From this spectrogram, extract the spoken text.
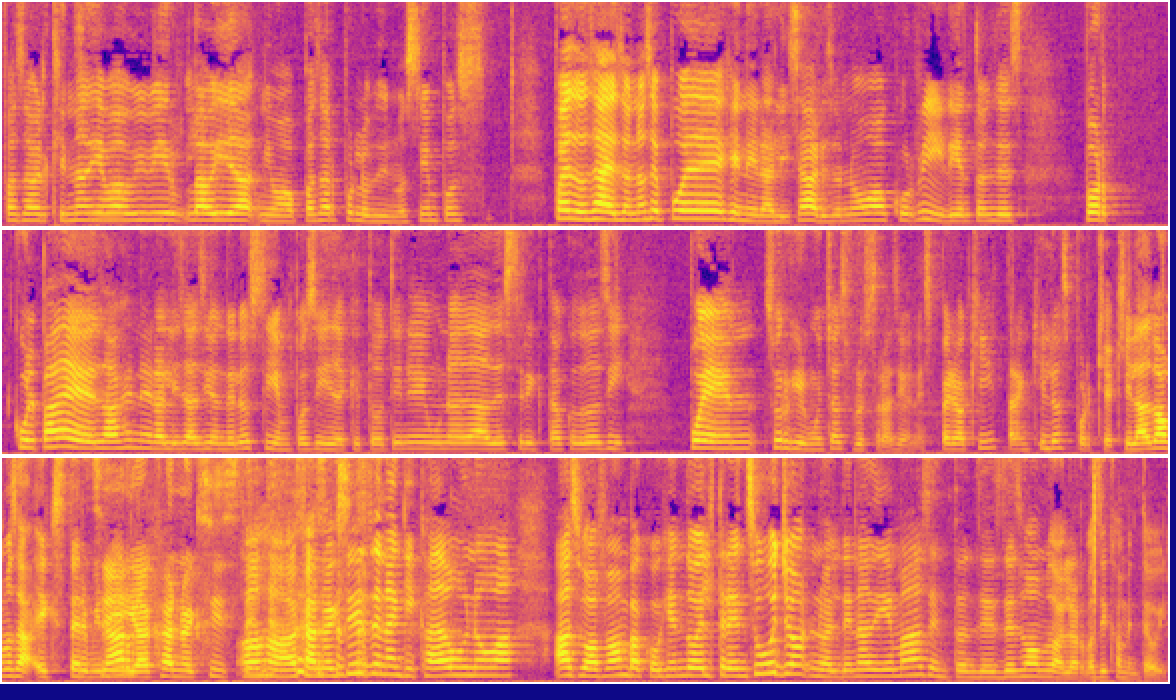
para saber que nadie va a vivir la vida ni va a pasar por los mismos tiempos. Pues, o sea, eso no se puede generalizar, eso no va a ocurrir. Y entonces, por culpa de esa generalización de los tiempos y de que todo tiene una edad estricta o cosas así, pueden surgir muchas frustraciones. Pero aquí, tranquilos, porque aquí las vamos a exterminar. Sí, acá no existen. Ajá, acá no existen, aquí cada uno va a su afán, va cogiendo el tren suyo, no el de nadie más. Entonces, de eso vamos a hablar básicamente hoy.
